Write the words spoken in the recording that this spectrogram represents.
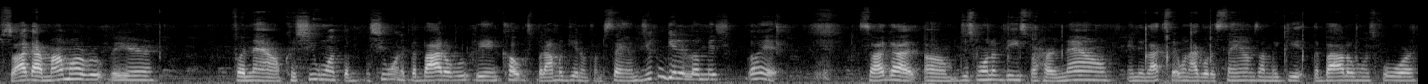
so. I got Mama root beer, for now because she want the she wanted the bottle root beer and cokes, but I'm gonna get them from Sam's. You can get it, little Miss. Go ahead. So I got um, just one of these for her now, and then like I said, when I go to Sam's, I'm gonna get the bottle ones for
